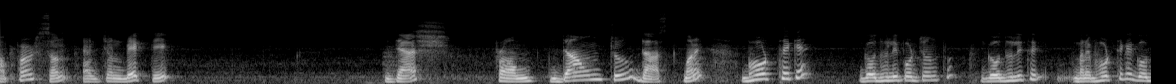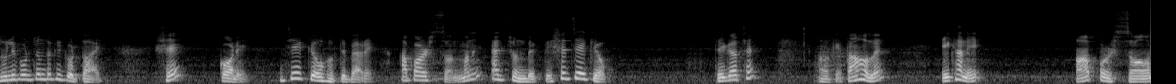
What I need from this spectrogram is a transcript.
আ পারসন একজন ব্যক্তি dash from down to dusk মানে ভোর থেকে গোধূলি পর্যন্ত, গোধূলি থেকে মানে ভোর থেকে গোধূলি পর্যন্ত কি করতে হয়? সে করে। যে কেউ হতে পারে। আ পারসন মানে একজন ব্যক্তি, সে যে কেউ। ঠিক আছে? ওকে তাহলে এখানে a person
